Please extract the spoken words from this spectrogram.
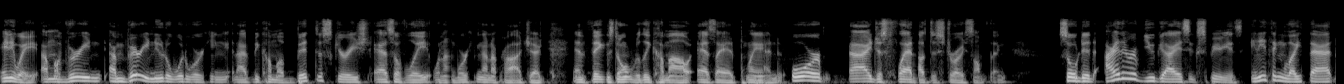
Anyway, I'm a very I'm very new to woodworking and I've become a bit discouraged as of late when I'm working on a project and things don't really come out as I had planned or I just flat out destroy something. So did either of you guys experience anything like that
